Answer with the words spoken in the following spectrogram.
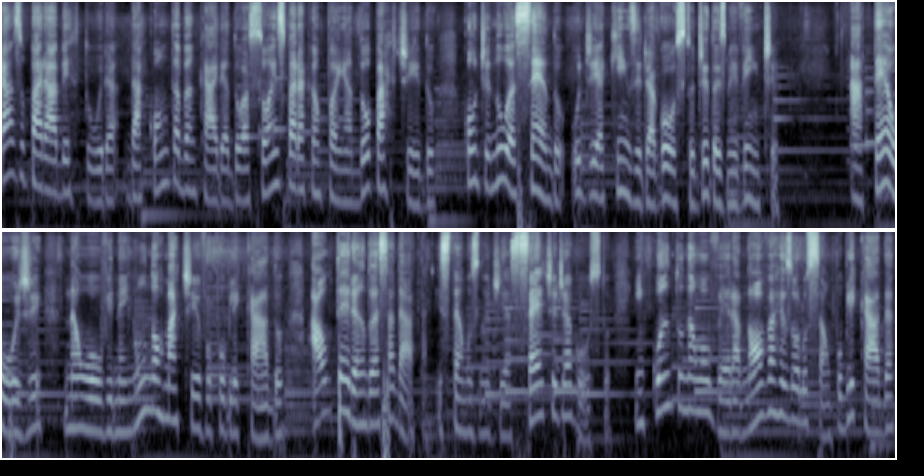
prazo para a abertura da conta bancária Doações para a campanha do partido continua sendo o dia 15 de agosto de 2020? Até hoje, não houve nenhum normativo publicado alterando essa data. Estamos no dia 7 de agosto. Enquanto não houver a nova resolução publicada,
